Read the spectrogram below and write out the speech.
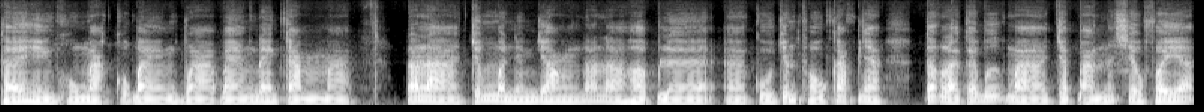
thể hiện khuôn mặt của bạn và bạn đang cầm mà đó là chứng minh nhân dân, đó là hợp lệ à, của chính phủ cấp nha. Tức là cái bước mà chụp ảnh selfie á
